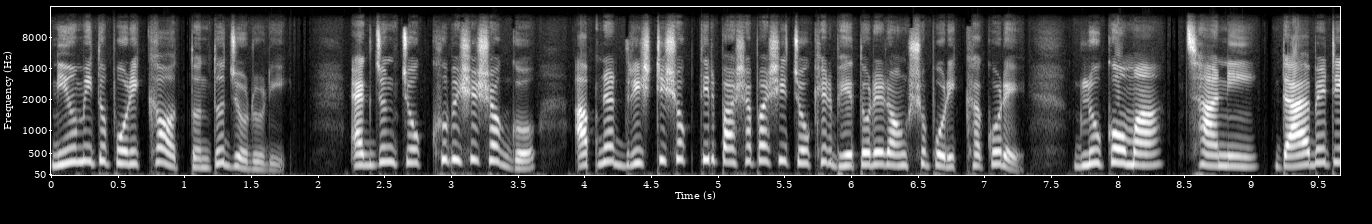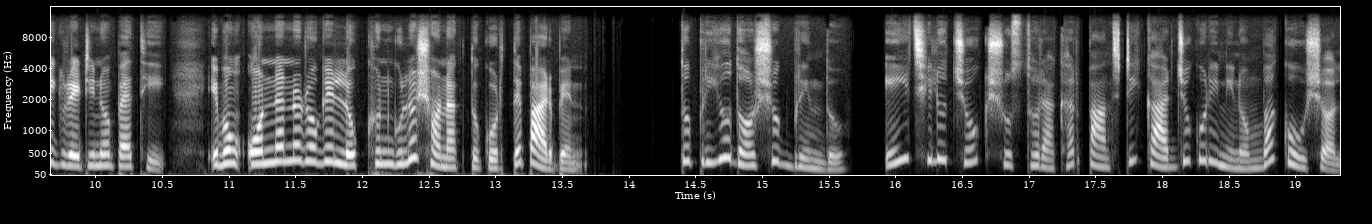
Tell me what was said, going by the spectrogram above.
নিয়মিত পরীক্ষা অত্যন্ত জরুরি। একজন চক্ষু বিশেষজ্ঞ আপনার দৃষ্টিশক্তির পাশাপাশি চোখের ভেতরের অংশ পরীক্ষা করে গ্লুকোমা, ছানি, ডায়াবেটিক রেটিনোপ্যাথি এবং অন্যান্য রোগের লক্ষণগুলো শনাক্ত করতে পারবেন। তো প্রিয় দর্শকবৃন্দ, এই ছিল চোখ সুস্থ রাখার পাঁচটি কার্যকরী নিয়ম বা কৌশল।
